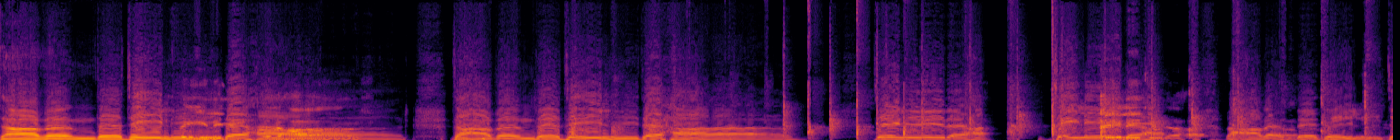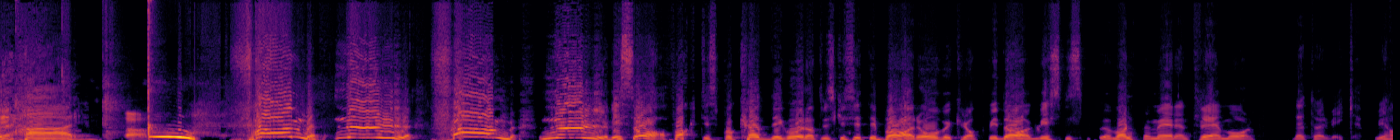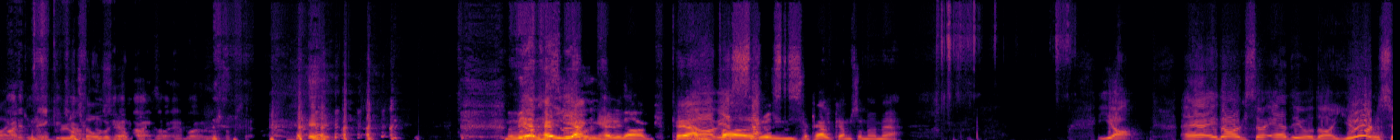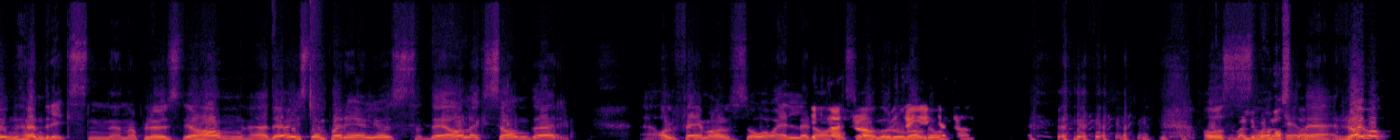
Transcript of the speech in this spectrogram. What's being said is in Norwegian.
Dæven, det er deilig det her. Dæven, det er deilig det her. Deilig det her. Deilig det her. Dæven, det er deilig det her. Fem null! Fem null! Vi sa faktisk på kødd i går at vi skulle sitte i bar overkropp i dag hvis vi vant med mer enn tre mål. Det tør vi ikke. Vi har Verden er ikke holder opp til. Men vi er en hel gjeng her i dag. PM, Ja, ta runden, fortell hvem som er med. Ja. Eh, I dag så er det jo da Jørn Sund Henriksen. En applaus til han. Eh, det er Øystein Parelius. Det er Alexander. Eh, Alfheim altså, eller da Cristiano Ronaldo. Og så er det Raymond.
